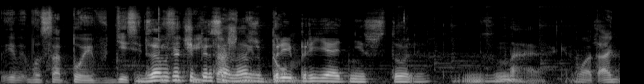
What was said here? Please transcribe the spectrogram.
высотой в 10 Там как-то персонажи при приятнее, что ли. Не знаю. Вот. А,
